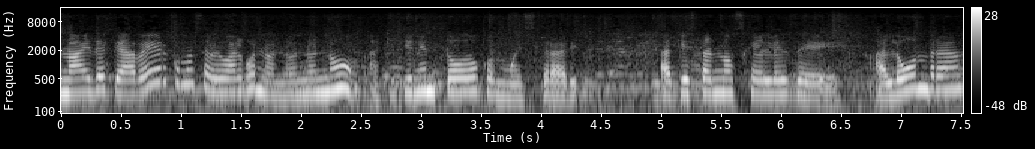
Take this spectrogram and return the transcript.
No hay de que, a ver, ¿cómo se ve algo? No, no, no, no. Aquí tienen todo con muestrario. Aquí están los geles de alondra.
